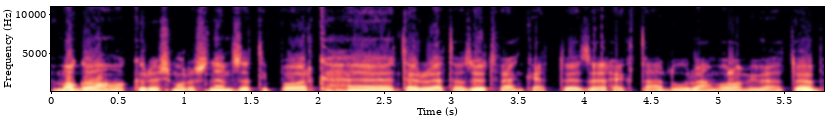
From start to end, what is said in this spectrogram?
Maga a Körösmaros Nemzeti Park eh, területe az 52 ezer hektár durván valamivel több.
